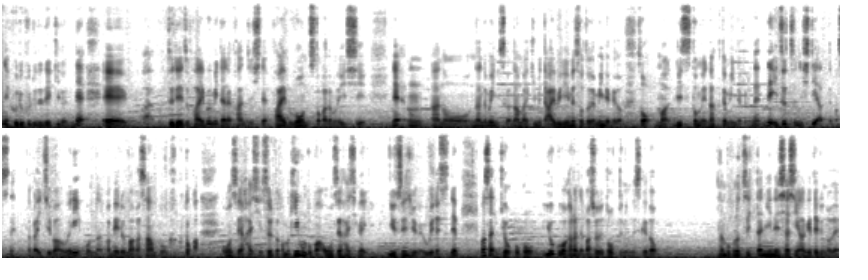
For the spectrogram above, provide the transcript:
ね、フルフルでできるんで、えー、Today's 5みたいな感じにして、5 wants とかでもいいし、ね、うん、あのー、何でもいいんですけど、名前決めて IBD メソッドでもいいんだけど、そう、まあ、リスト名なくてもいいんだけどね、で、5つにしてやってますね。だから一番上に、このなんかメルマガ3本書くとか、音声配信するとか、まあ、基本僕は音声配信が優先順位が上です。で、まさに今日ここ、よくわからない場所で撮ってるんですけど、僕のツイッターにね写真上げてるので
